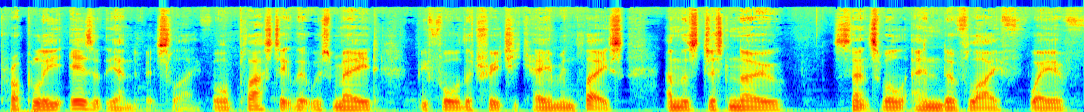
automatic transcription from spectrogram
properly is at the end of its life, or plastic that was made before the treaty came in place, and there's just no sensible end of life way of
